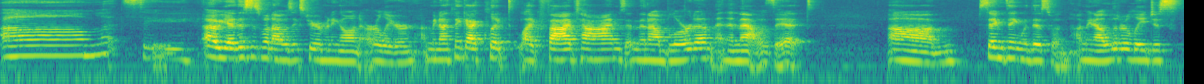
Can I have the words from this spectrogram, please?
Um, let's see. Oh yeah, this is one I was experimenting on earlier. I mean, I think I clicked like five times and then I blurred them and then that was it. Um, same thing with this one. I mean, I literally just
